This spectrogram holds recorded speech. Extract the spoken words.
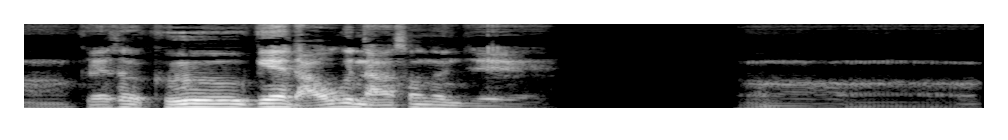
어, 그래서 그게 나오고 나서는 이제 어,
